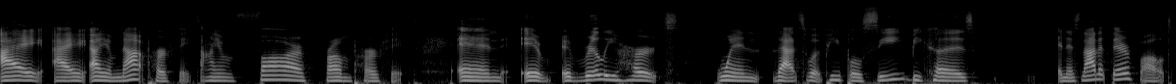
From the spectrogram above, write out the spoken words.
I I I am not perfect. I am far from perfect. And it it really hurts when that's what people see because and it's not at their fault,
